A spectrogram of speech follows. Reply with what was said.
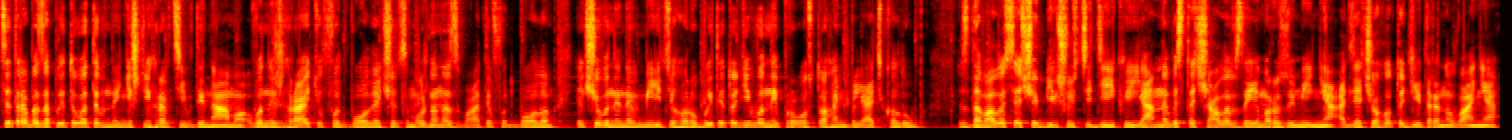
Це треба запитувати в нинішніх гравців Динамо. Вони ж грають у футбол, якщо це можна назвати футболом. Якщо вони не вміють цього робити, тоді вони просто ганьблять клуб. Здавалося, що більшості дій киян не вистачало взаєморозуміння, а для чого тоді тренування.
